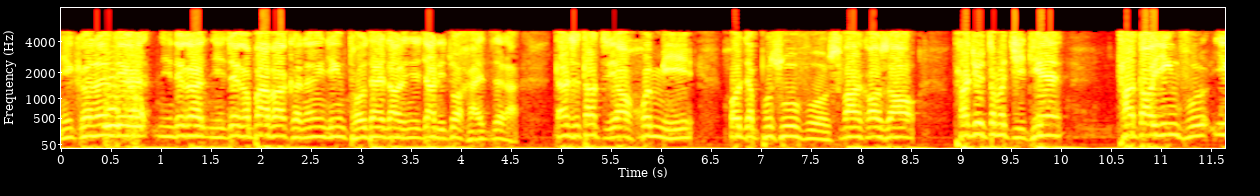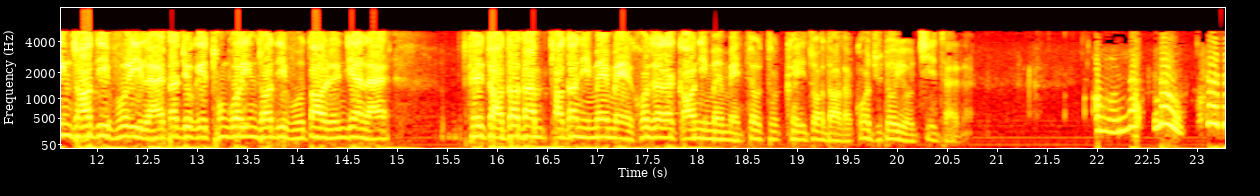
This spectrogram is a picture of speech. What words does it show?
你可能这个你这个你这个爸爸可能已经投胎到人家家里做孩子了，但是他只要昏迷或者不舒服发高烧，他就这么几天，他到阴府阴曹地府里来，他就可以通过阴曹地府到人间来。可以找到他，找到你妹妹，或者来搞你妹妹，都都可以做到的，过去都有记载的。哦，那那那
